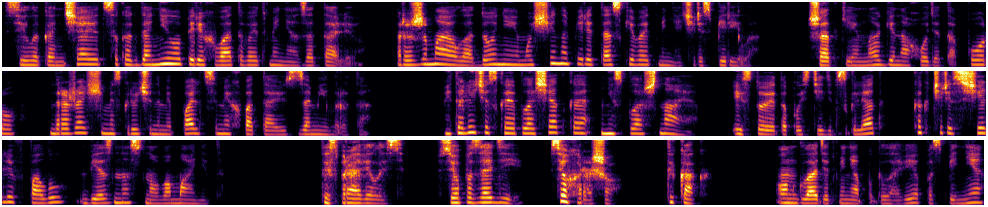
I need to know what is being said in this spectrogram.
Силы кончаются, когда Нио перехватывает меня за талию. Разжимаю ладони, и мужчина перетаскивает меня через перила. Шаткие ноги находят опору, дрожащими скрюченными пальцами хватаюсь за Милрота. Металлическая площадка не сплошная, и стоит опустить взгляд, как через щели в полу бездна снова манит. «Ты справилась. Все позади. Все хорошо. Ты как?» Он гладит меня по голове, по спине,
